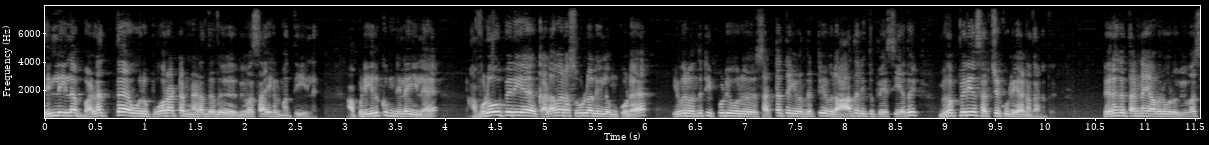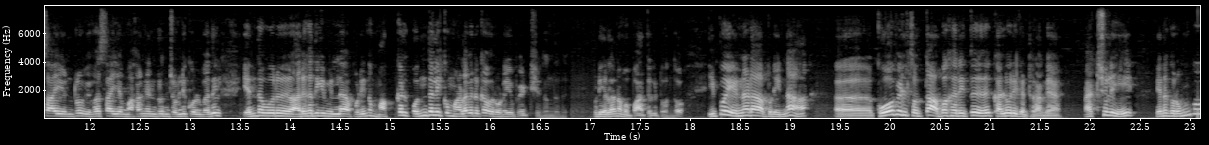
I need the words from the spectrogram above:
தில்லியில பலத்த ஒரு போராட்டம் நடந்தது விவசாயிகள் மத்தியில். அப்படி இருக்கும் நிலையில அவ்வளோ பெரிய கலவர சூழலிலும் கூட இவர் வந்துட்டு இப்படி ஒரு சட்டத்தை வந்துட்டு இவர் ஆதரித்து பேசியது மிகப்பெரிய சர்ச்சைக்குரியானதானது பிறகு தன்னை அவர் ஒரு விவசாயி என்றும் விவசாய மகன் என்றும் சொல்லிக் கொள்வதில் எந்த ஒரு அருகதையும் இல்லை அப்படின்னு மக்கள் கொந்தளிக்கும் அளவிற்கு அவருடைய பேச்சு இருந்தது. இப்படியெல்லாம் நம்ம பார்த்துக்கிட்டு வந்தோம். இப்போ என்னடா அப்படின்னா கோவில் சொத்தை அபகரித்து கல்லூரி கட்டுறாங்க. ஆக்சுவலி எனக்கு ரொம்ப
